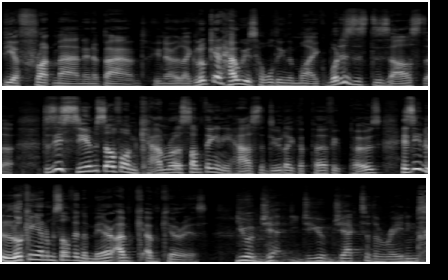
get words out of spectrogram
be a front man in a band. You know, like look at how he's holding the mic. What is this disaster? Does he see himself on camera or something, and he has to do like the perfect pose? Is he looking at himself in the mirror? I'm I'm curious. you object? Do you object to the ratings?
